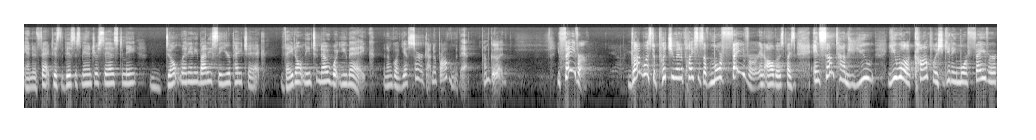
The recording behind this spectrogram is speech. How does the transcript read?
and in fact as the business manager says to me don't let anybody see your paycheck. They don't need to know what you make. And i'm going yes sir got no problem with that. I'm good. You favor. God wants to put you into places of more favor in all those places. And sometimes you you will accomplish getting more favor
